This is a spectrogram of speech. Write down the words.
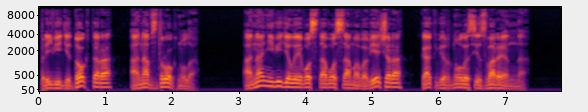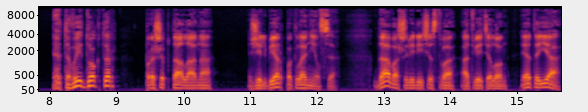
При виде доктора она вздрогнула. Она не видела его с того самого вечера, как вернулась из Варенна. «Это вы, доктор?» — прошептала она. Жильбер поклонился. «Да, Ваше Величество», — ответил он, — «это я.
